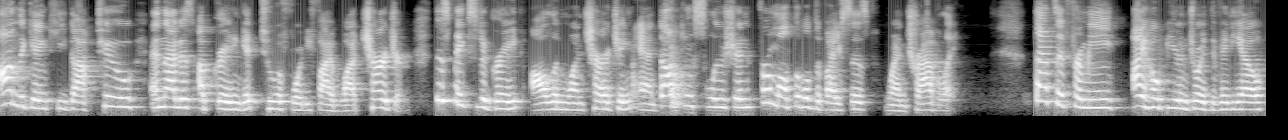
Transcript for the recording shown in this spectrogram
on the Genki Dock 2, and that is upgrading it to a 45 watt charger. This makes it a great all-in-one charging and docking solution for multiple devices when traveling. That's it for me. I hope you enjoyed the video.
